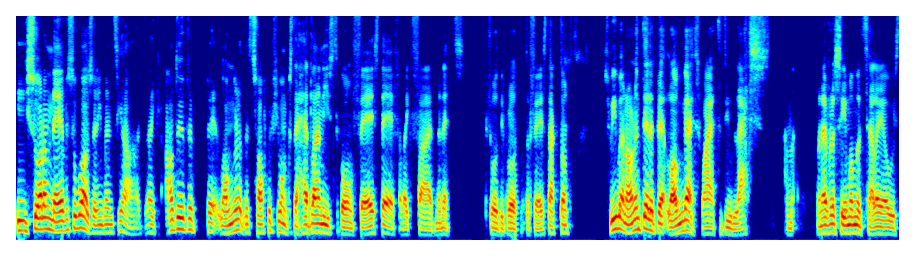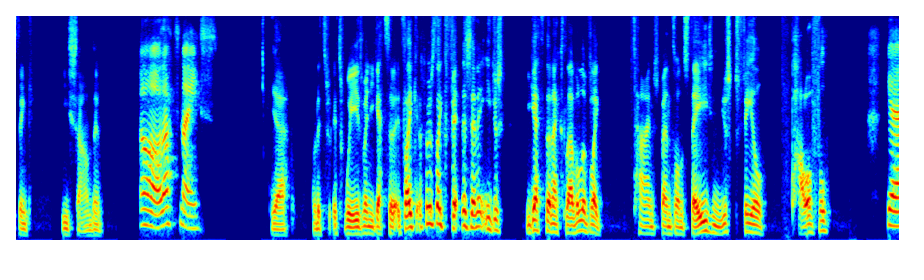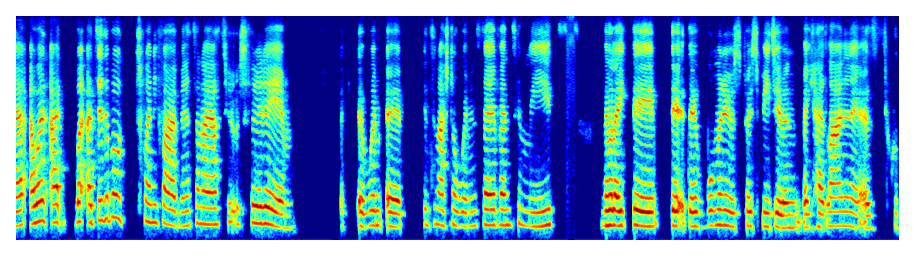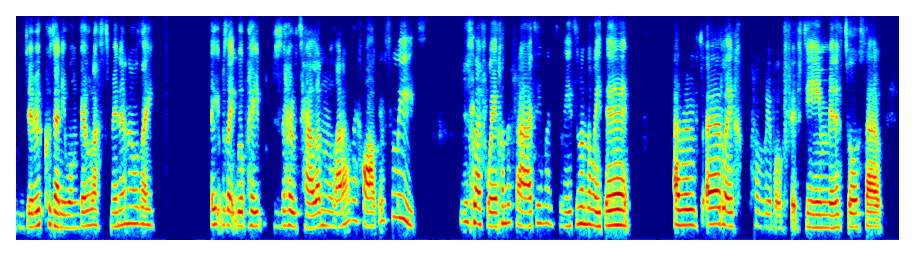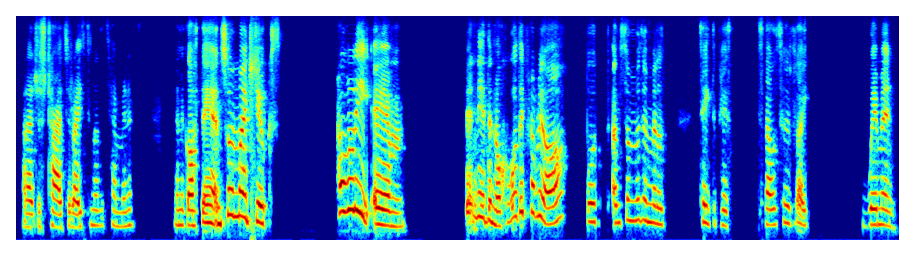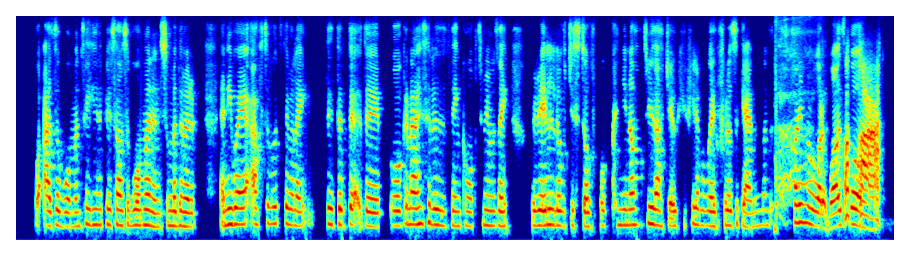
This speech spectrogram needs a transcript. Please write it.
he saw how nervous I was. And he went, yeah, like, I'll do a bit, bit longer at the top if you want. Because the headline used to go on first there for like five minutes before they brought the first act on. So we went on and did a bit longer. So I had to do less. And whenever I see him on the telly, I always think he's sounding. Oh, that's nice. Yeah. But it's it's weird when you get to it's like I suppose like fitness in it. You just you get to the next level of like time spent on stage and you just feel powerful. Yeah, I went. I I did about twenty five minutes, and I actually it was for um a, a, a international Women's Day event in Leeds. They were like the the the woman who was supposed to be doing like headlining it as couldn't do it. Could anyone go last minute? And I was like, it was like we'll pay the hotel and all that. I was like, oh, I'll go to Leeds. I just left work on the Friday and went to Leeds, and on the way there, I wrote. I had like probably about fifteen minutes or so, and I just tried to write another ten minutes. And I got there, and some of my jokes probably um a bit near the knuckle. They probably are, but and some of them will take the piss out of like women or as a woman taking the piss out of a woman, and some of them are anyway. Afterwards, they were like the the, the, the organizer of the thing come up to me and was like, "We really loved your stuff, but can you not do that joke if you ever work for us again?" And I can't even remember what it was, but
